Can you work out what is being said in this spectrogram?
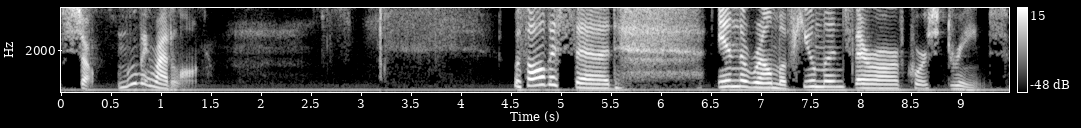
so moving right along. With all this said, in the realm of humans, there are, of course, dreams.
